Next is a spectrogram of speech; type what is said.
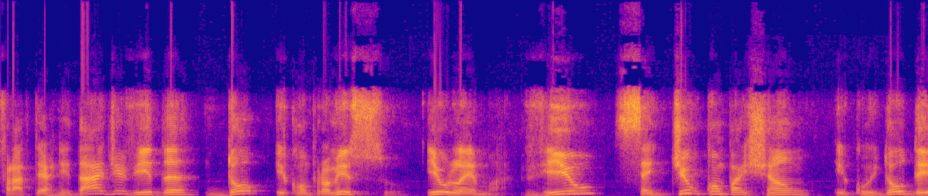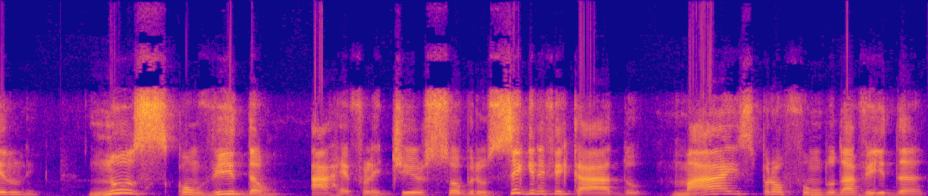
Fraternidade e Vida, Dor e Compromisso. E o lema: Viu, sentiu compaixão e cuidou dele, nos convidam a refletir sobre o significado mais profundo da vida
